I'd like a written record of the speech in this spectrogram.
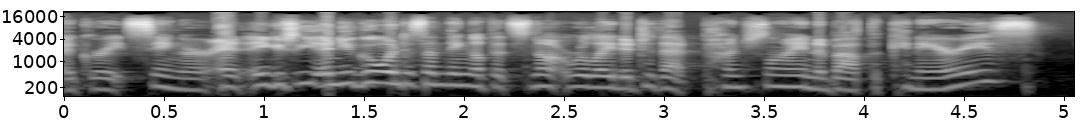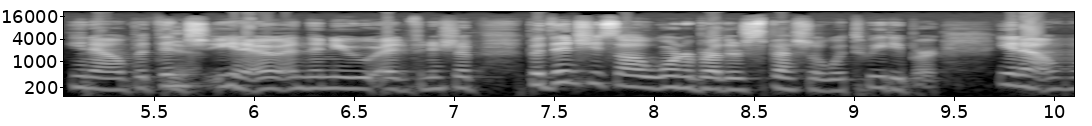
a great singer. And, and you and you go into something else that's not related to that punchline about the canaries you know but then yeah. she, you know and then you and finish up. But then she saw a warner brothers special with tweety bird you know.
